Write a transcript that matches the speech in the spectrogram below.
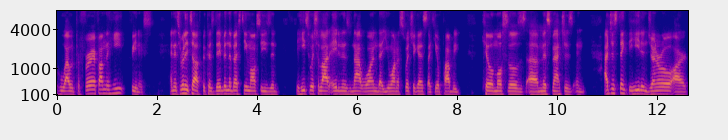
who I would prefer if I'm the Heat, Phoenix. And it's really tough because they've been the best team all season. The Heat switch a lot. Ayton is not one that you want to switch against. Like he'll probably kill most of those uh, mismatches. And I just think the Heat in general are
